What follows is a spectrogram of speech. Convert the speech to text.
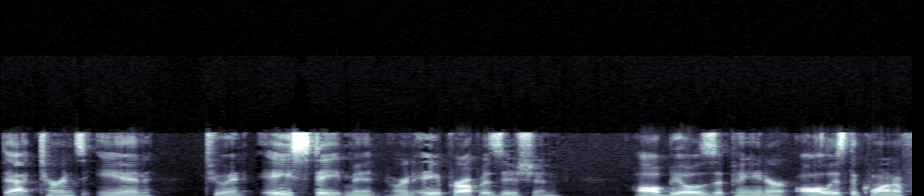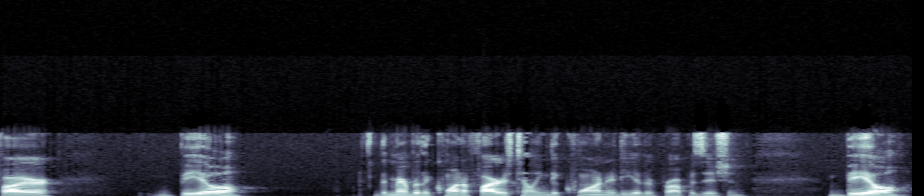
that turns in to an A statement or an A proposition. All Bill is a painter. All is the quantifier. Bill, remember the quantifier is telling the quantity of the proposition. Bill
